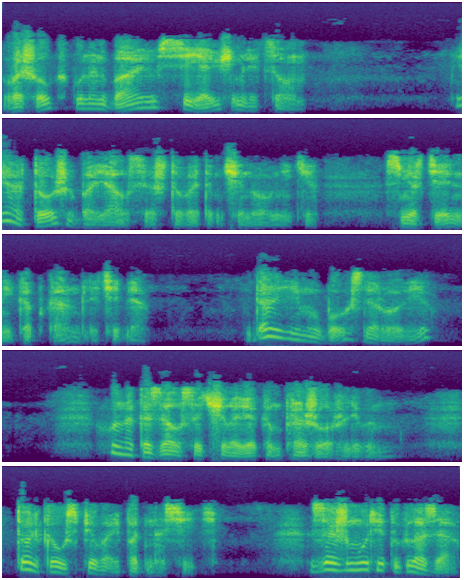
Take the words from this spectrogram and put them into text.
вошел к Кунанбаю с сияющим лицом. Я тоже боялся, что в этом чиновнике смертельный капкан для тебя. Дай ему Бог здоровья. Он оказался человеком прожорливым. Только успевай подносить. Зажмурит глаза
